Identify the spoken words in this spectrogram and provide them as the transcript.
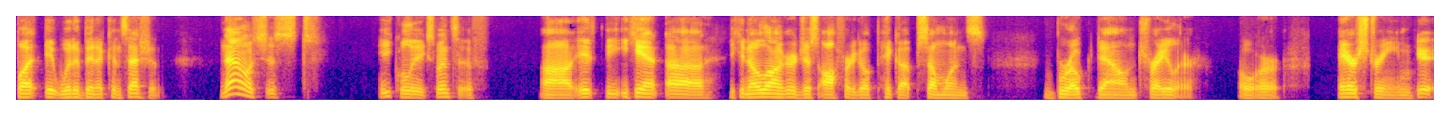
but it would have been a concession. Now it's just equally expensive. Uh, it you can't uh, you can no longer just offer to go pick up someone's broke down trailer or airstream. You're,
